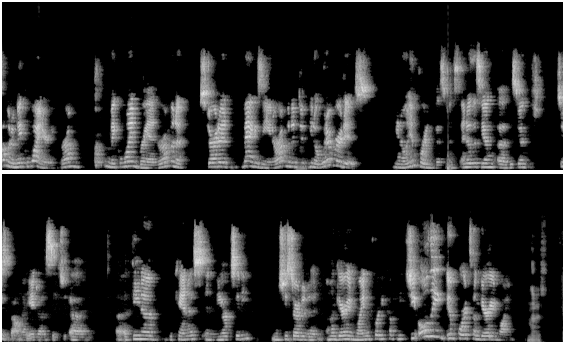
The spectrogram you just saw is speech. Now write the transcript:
I'm going to make a winery, or I'm going to make a wine brand, or I'm going to start a magazine, or I'm going to do, you know, whatever it is, you know, importing business. I know this young, uh, this young, she's about my age, honestly, uh, uh, Athena Bochanis in New York City. And she started a Hungarian wine importing company. She only imports Hungarian wine. Nice.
